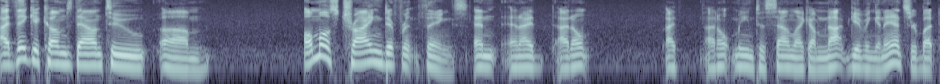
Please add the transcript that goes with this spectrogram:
I think it comes down to um, almost trying different things. And and I I don't I don't mean to sound like I'm not giving an answer, but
